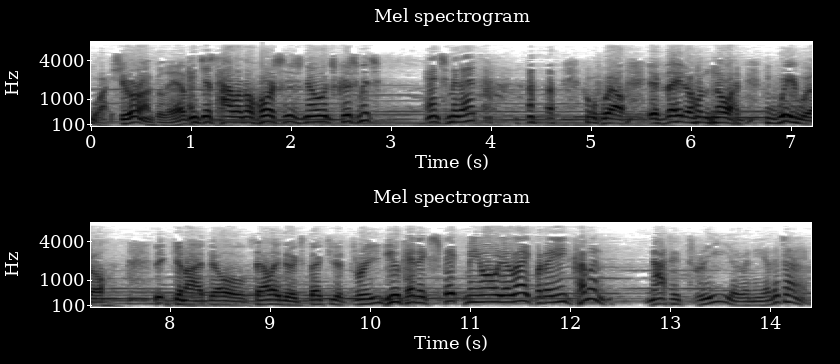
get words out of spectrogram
Why, sure, Uncle Eb. And just how will the horses know it's Christmas? Answer me that. well, if they don't know it, we will. Can I tell Sally to expect you at three? You can expect me all you like, but I ain't coming. Not at three or any other time.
